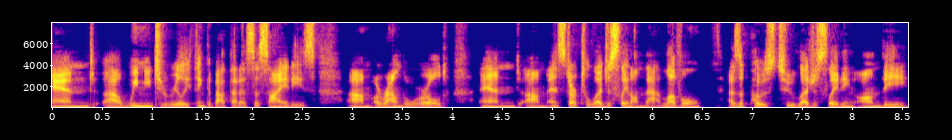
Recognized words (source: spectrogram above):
and uh, we need to really think about that as societies um, around the world and um, and start to legislate on that level as opposed to legislating on the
